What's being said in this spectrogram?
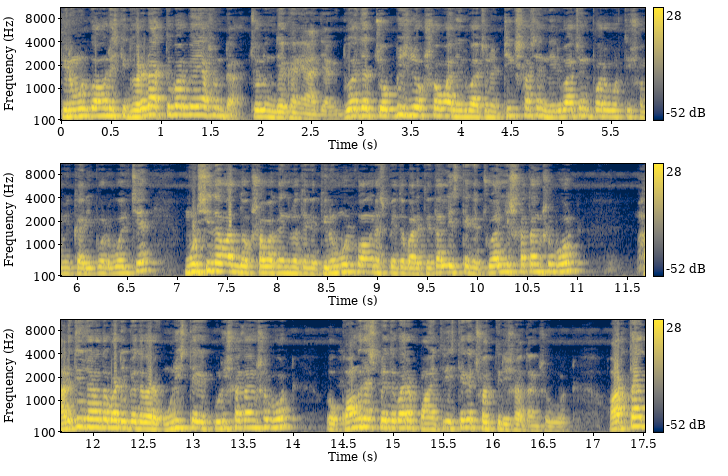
তৃণমূল কংগ্রেস কি ধরে রাখতে পারবে এই আসনটা? চলুন দেখে নেওয়া যাক। দু হাজার চব্বিশ লোকসভা নির্বাচনে ঠিক শাসের নির্বাচন পরবর্তী সমীক্ষা রিপোর্ট বলছে, মুর্শিদাবাদ লোকসভা কেন্দ্র থেকে তৃণমূল কংগ্রেস পেতে পারে তেতাল্লিশ থেকে চুয়াল্লিশ শতাংশ ভোট ভারতীয় জনতা পার্টি পেতে পারে উনিশ থেকে কুড়ি শতাংশ ভোট ও কংগ্রেস পেতে পারে পঁয়ত্রিশ থেকে ছত্রিশ শতাংশ ভোট। অর্থাৎ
